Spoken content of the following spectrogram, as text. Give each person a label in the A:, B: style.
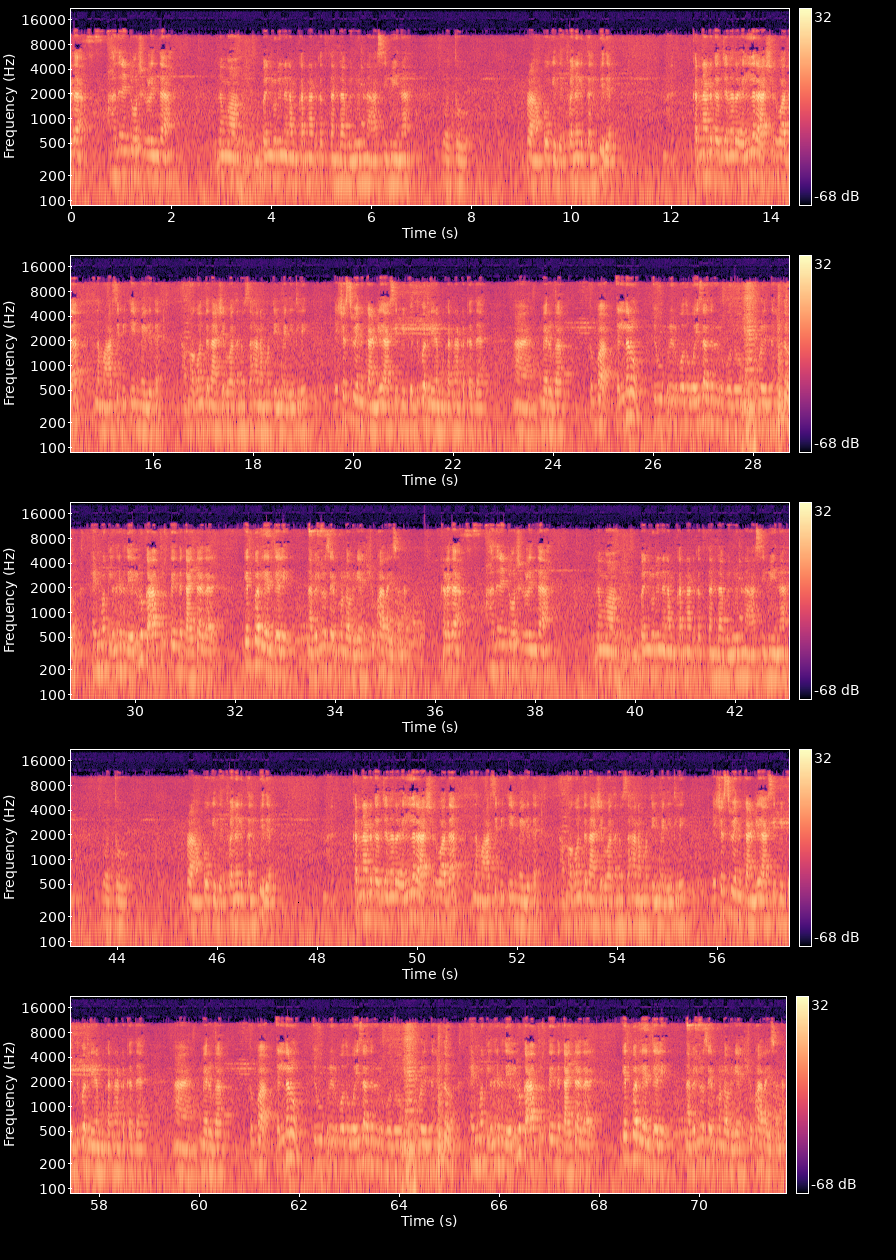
A: ಹದಿನೆಂಟು ವರ್ಷಗಳಿಂದ ನಮ್ಮ ಬೆಂಗಳೂರಿನ, ನಮ್ಮ ಕರ್ನಾಟಕದ ತಂಡ ಬೆಂಗಳೂರಿನ ಆರ್ ಸಿ ಬಿನ ಇವತ್ತು ಪ್ರ, ಹೋಗಿದೆ ಫೈನಲಿಗೆ ತಲುಪಿದೆ. ಕರ್ನಾಟಕದ ಜನರ ಎಲ್ಲರ ಆಶೀರ್ವಾದ ನಮ್ಮ ಆರ್ ಸಿ ಬಿ ಟೀಮ್ ಮೇಲಿದೆ. ಆ ಭಗವಂತನ ಆಶೀರ್ವಾದನೂ ಸಹ ನಮ್ಮ ಟೀಮ್ ಮೇಲೆ ಇರಲಿ. ಯಶಸ್ವಿಯನ್ನು ಕಾಣಲಿ. ಆರ್ ಸಿ ಬಿ ಗೆದ್ದು ಬರಲಿ ನಮ್ಮ ಕರ್ನಾಟಕದ ಮೆರುಗ. ತುಂಬ ಎಲ್ಲರೂ ಯುವಕರು ಇರ್ಬೋದು ವಯಸ್ಸಾದರು ಇರ್ಬೋದು ಮಕ್ಕಳಿಂದ ಹಿಡಿದು ಹೆಣ್ಮಕ್ಳಿಂದ ಹಿಡಿದು ಎಲ್ಲರೂ ಕಾತುರತೆಯಿಂದ ಕಾಯ್ತಾ ಇದ್ದಾರೆ. ಗೆದ್ದು ಬರಲಿ ಅಂತೇಳಿ ನಾವೆಲ್ಲರೂ ಸೇರಿಕೊಂಡು ಅವರಿಗೆ ಶುಭ ಹಾರೈಸೋಣ. ಕಳೆದ ಹದಿನೆಂಟು ವರ್ಷಗಳಿಂದ ನಮ್ಮ ಬೆಂಗಳೂರಿನ, ನಮ್ಮ ಕರ್ನಾಟಕದ ತಂಡ ಬೆಂಗಳೂರಿನ ಆರ್ ಸಿ ಬಿನ ಇವತ್ತು ಪ್ರಾ, ಹೋಗಿದೆ ಫೈನಲಿ ತಲುಪಿದೆ. ಕರ್ನಾಟಕದ ಜನರ ಎಲ್ಲರ ಆಶೀರ್ವಾದ ನಮ್ಮ ಆರ್ ಸಿ ಬಿ ಟೀಮ್ ಮೇಲಿದೆ. ಆ ಭಗವಂತನ ಆಶೀರ್ವಾದನೂ ಸಹ ನಮ್ಮ ಟೀಮ್ ಮೇಲೆ ಇರಲಿ ಯಶಸ್ವಿಯನ್ನು ಕಾಣಲಿ ಆರ್ ಸಿ ಬಿ ಗೆದ್ದು ಬರಲಿ ನಮ್ಮ ಕರ್ನಾಟಕದ ಮೆರುಗ. ತುಂಬ ಎಲ್ಲರೂ ಯುವಕರು ಇರ್ಬೋದು ವಯಸ್ಸಾದರು ಇರ್ಬೋದು, ಮಕ್ಕಳಿಂದ ಹಿಡಿದು ಹೆಣ್ಮಕ್ಳಿಂದ ಹಿಡಿದು ಎಲ್ಲರೂ ಕಾತುರತೆಯಿಂದ ಕಾಯ್ತಾ ಇದ್ದಾರೆ. ಗೆದ್ದು ಬರಲಿ ಅಂತೇಳಿ ನಾವೆಲ್ಲರೂ ಸೇರಿಕೊಂಡು ಅವರಿಗೆ ಶುಭ ಹಾರೈಸೋಣ.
